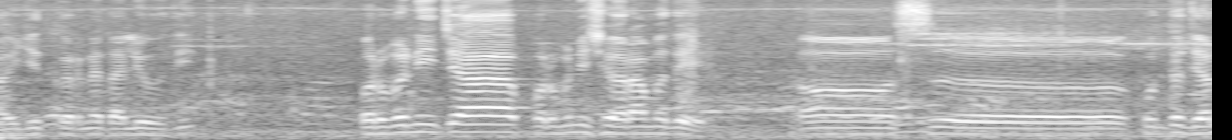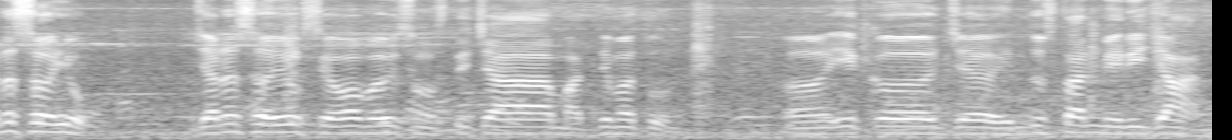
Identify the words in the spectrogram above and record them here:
आयोजित करण्यात आली होती. परभणीच्या परभणी शहरामध्ये स कोणतं जनसहयोग जनसहयोग सेवाभावी संस्थेच्या माध्यमातून एक ज हिंदुस्तान मेरी जान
